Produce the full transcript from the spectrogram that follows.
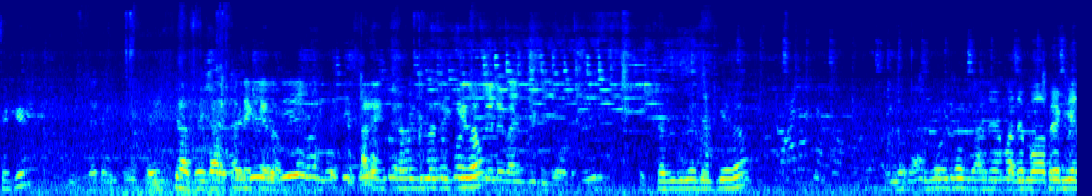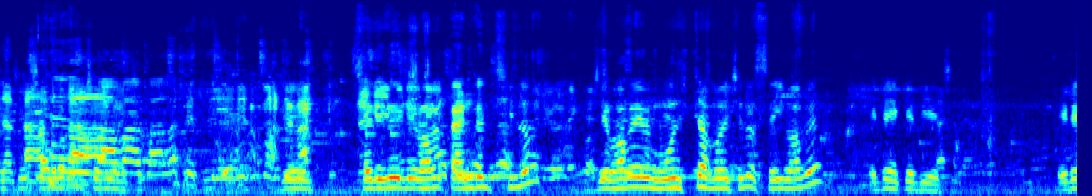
থেকে। দেখিয়ে দাও। আর এই ছবিগুলো দেখিয়ে দাও। ছবিগুলো দেখিয়ে দাও। যেভাবে প্যান্ডেল ছিল, যেভাবে মঞ্চটা হয়েছিল, সেইভাবে এটা এঁকে দিয়েছে। এটা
